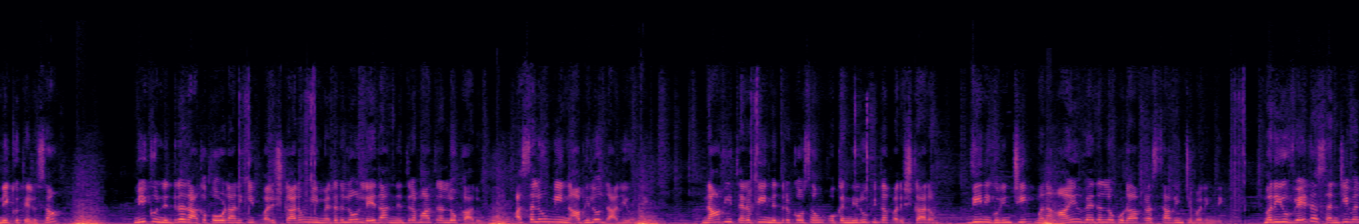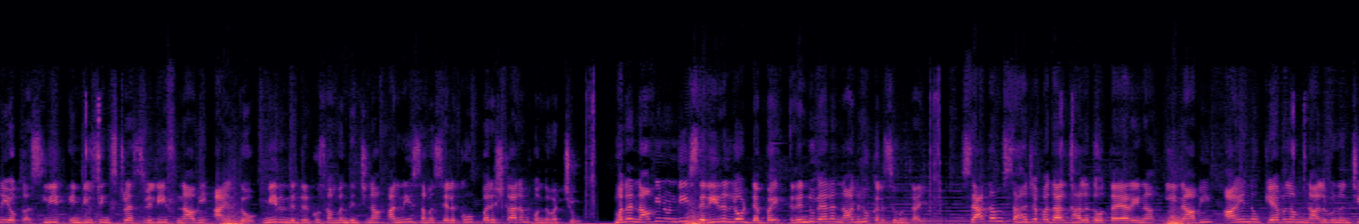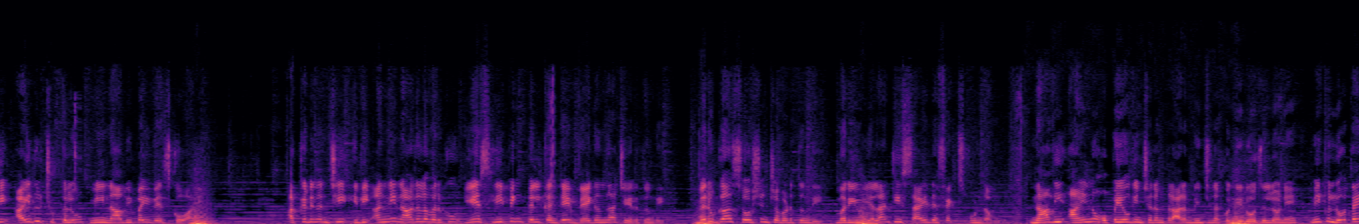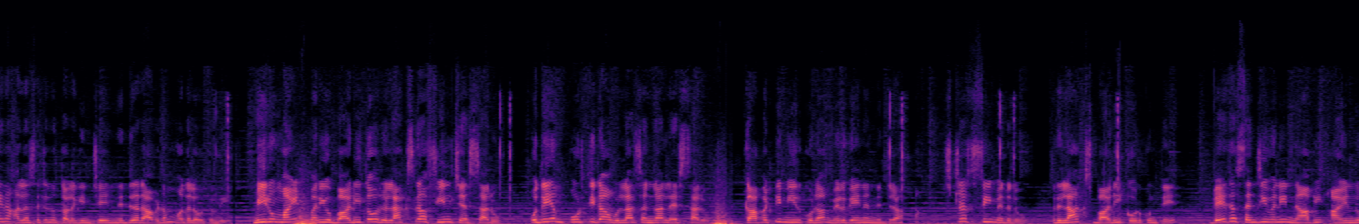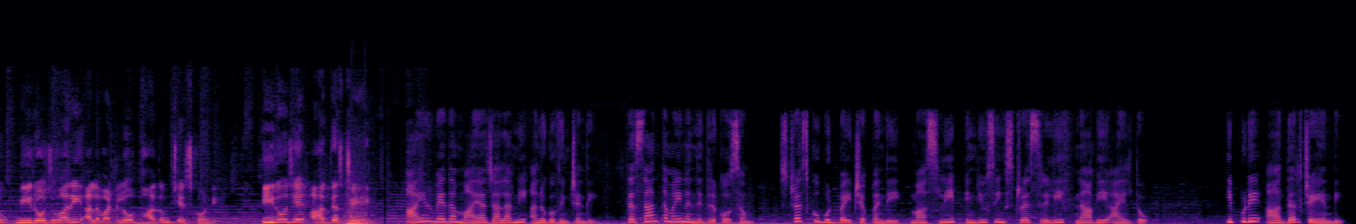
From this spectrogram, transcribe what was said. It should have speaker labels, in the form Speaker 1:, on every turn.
Speaker 1: నీకు తెలుసా? మీకు నిద్ర రాకపోవడానికి పరిష్కారం మీ మెదడులో లేదా నిద్ర మాత్రల్లో కాదు. అసలు మీ నాభిలో దాగి ఉంది. నాభి థెరపీ నిద్ర కోసం ఒక నిరూపిత పరిష్కారం దీని గురించి మన ఆయుర్వేదంలో కూడా ప్రస్తావించబడింది. మరియు వేద సంజీవని యొక్క స్లీప్ ఇండ్యూసింగ్ స్ట్రెస్ రిలీఫ్ నాభి ఆయిల్తో మీరు నిద్రకు సంబంధించిన అన్ని సమస్యలకు పరిష్కారం పొందవచ్చు. మన నాభి నుండి శరీరంలో డెబ్బై రెండు వేల నాడులు కలిసి ఉంటాయి. శాతం సహజ పదార్థాలతో తయారైన ఈ నాభి ఆయన్ను కేవలం నాలుగు నుంచి ఐదు చుక్కలు మీ నాభిపై వేసుకోవాలి. అక్కడి నుంచి ఇది అన్ని నాడుల వరకు ఏ స్లీపింగ్ పిల్ కంటే వేగంగా చేరుతుంది? మెరుగ్గా శోషించబడుతుంది మరియు ఎలాంటి సైడ్ ఎఫెక్ట్స్ ఉండవు. నావి ఆయన ఉపయోగించడం ప్రారంభించిన కొన్ని రోజుల్లోనే మీకు లోతైన అలసటను తొలగించే నిద్ర రావడం మొదలవుతుంది. మీరు మైండ్ మరియు బాడీతో రిలాక్స్గా ఫీల్ చేస్తారు. ఉదయం పూర్తిగా ఉల్లాసంగా లేస్తారు. కాబట్టి మీరు కూడా మెరుగైన నిద్ర స్ట్రెస్ ఫ్రీ మెదడు రిలాక్స్ బాడీ కోరుకుంటే వేద సంజీవని నాభి ఆయన్ను మీ రోజువారీ అలవాటులో భాగం చేసుకోండి. ఈ రోజే ఆర్డర్ చేయండి.
Speaker 2: ఆయుర్వేద మాయాజాలాన్ని అనుభవించండి. ప్రశాంతమైన నిద్ర కోసం స్ట్రెస్కు గుడ్ బై చెప్పండి మా స్లీప్ ఇండ్యూసింగ్ స్ట్రెస్ రిలీఫ్ నావీ ఆయిల్తో. ఇప్పుడే ఆర్డర్ చేయండి.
